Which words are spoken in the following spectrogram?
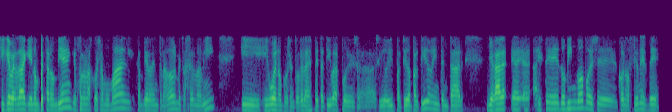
Sí que es verdad que no empezaron bien, que fueron las cosas muy mal, cambiaron de entrenador, me trajeron a mí y, y bueno, pues entonces las expectativas pues ha sido ir partido a partido e intentar llegar eh, a este domingo pues eh, con opciones de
